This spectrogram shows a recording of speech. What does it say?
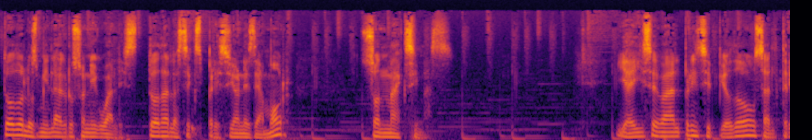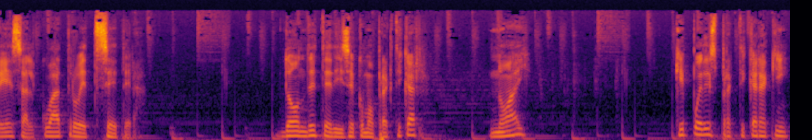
Todos los milagros son iguales, todas las expresiones de amor son máximas. Y ahí se va al principio 2, al 3, al 4, etc. ¿Dónde te dice cómo practicar? No hay. ¿Qué puedes practicar aquí?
